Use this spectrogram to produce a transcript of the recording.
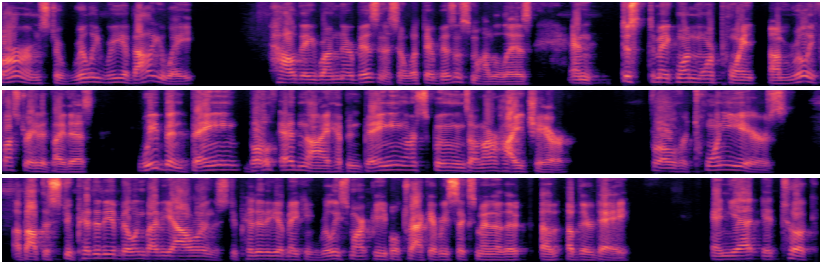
firms to really reevaluate how they run their business and what their business model is. And just to make one more point, I'm really frustrated by this. We've been banging, both Ed and I have been banging our spoons on our high chair for over 20 years about the stupidity of billing by the hour and the stupidity of making really smart people track every six minutes of their, of, of their day. And yet it took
